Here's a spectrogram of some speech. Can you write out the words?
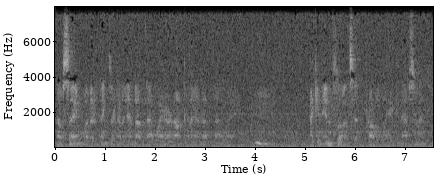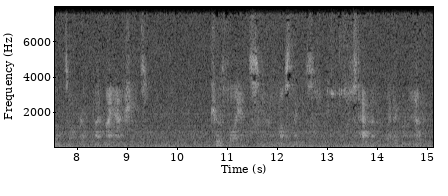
no saying whether things are going to end up that way or not going to end up that way. Mm-hmm. I can influence it, probably. I can have some influence over it by my actions. Truthfully, it's, you know, most things just happen the way they're going to happen.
